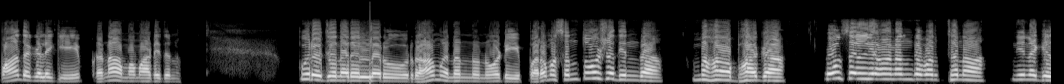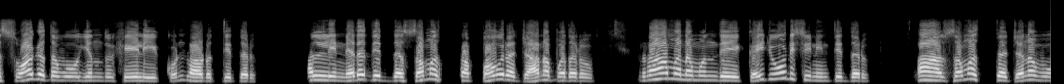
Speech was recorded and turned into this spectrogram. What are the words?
ಪಾದಗಳಿಗೆ ಪ್ರಣಾಮ ಮಾಡಿದನು. ಪುರಜನರೆಲ್ಲರೂ ರಾಮನನ್ನು ನೋಡಿ ಪರಮ ಸಂತೋಷದಿಂದ ಮಹಾಭಾಗ ಕೌಸಲ್ಯಾನಂದವರ್ಧನ ನಿನಗೆ ಸ್ವಾಗತವು ಎಂದು ಹೇಳಿ ಕೊಂಡಾಡುತ್ತಿದ್ದರು. ಅಲ್ಲಿ ನೆರೆದಿದ್ದ ಸಮಸ್ತ ಪೌರ ಜಾನಪದರು ರಾಮನ ಮುಂದೆ ಕೈಜೋಡಿಸಿ ನಿಂತಿದ್ದರು. ಆ ಸಮಸ್ತ ಜನವು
